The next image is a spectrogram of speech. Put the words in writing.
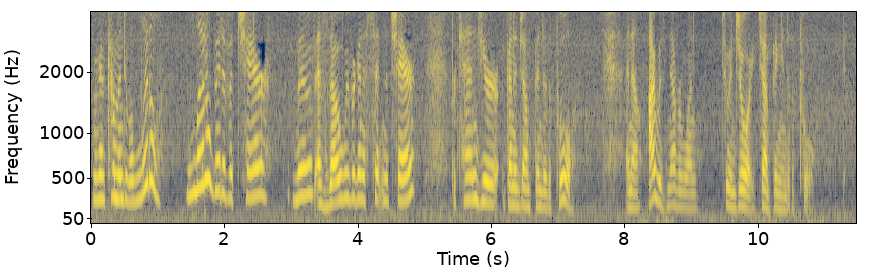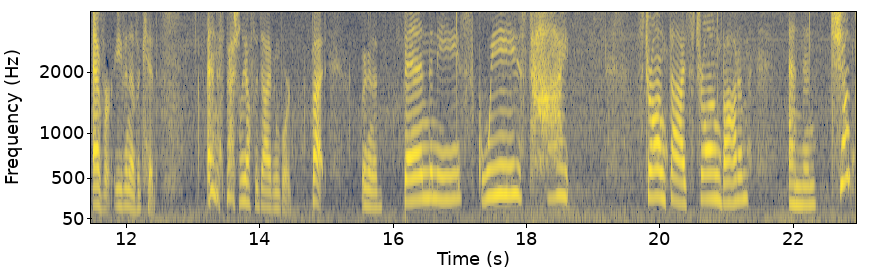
We're going to come into a little, little bit of a chair move as though we were going to sit in a chair. Pretend you're going to jump into the pool. And now, I was never one to enjoy jumping into the pool, ever, even as a kid, and especially off the diving board. But we're going to bend the knees, squeeze tight, strong thighs, strong bottom, and then jump.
